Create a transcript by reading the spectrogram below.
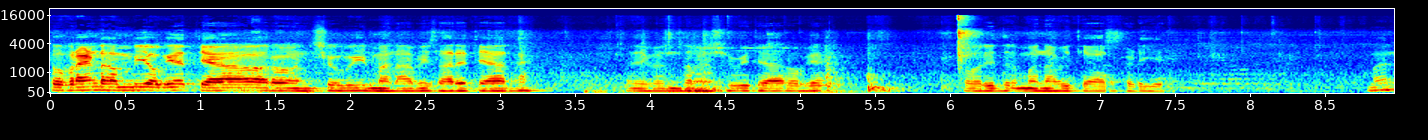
तो फ्रेंड हम भी हो गए तैयार, और अंशु भी, मना भी सारे तैयार हैं। देखो अंदर अंशु भी तैयार हो गया और इधर मना भी तैयार खड़ी है मन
